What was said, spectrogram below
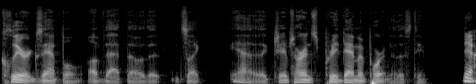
clear example of that though that it's like, yeah, like James Harden's pretty damn important to this team. Yeah.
